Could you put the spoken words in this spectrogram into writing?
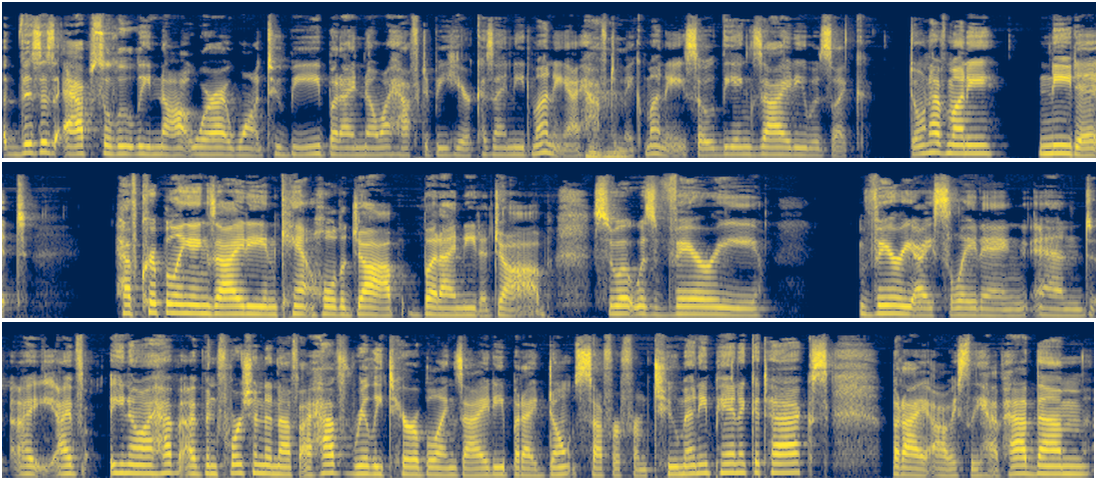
this is absolutely not where I want to be, but I know I have to be here because I need money. I have to mm-hmm. make money. So the anxiety was like, don't have money, need it, have crippling anxiety and can't hold a job, but I need a job. So it was very very isolating and I I've you know I have I've been fortunate enough I have really terrible anxiety but I don't suffer from too many panic attacks but I obviously have had them.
